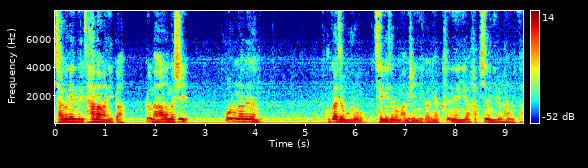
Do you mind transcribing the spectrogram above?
작은 은행들이 다 망하니까 그 망한 것이 뽀록나면 국가적으로 세계적으로 망신이니까 그냥 큰 은행이랑 합치는 일을 하고 있다.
